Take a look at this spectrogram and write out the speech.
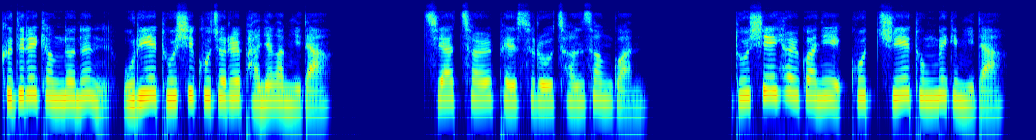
그들의 경로는 우리의 도시 구조를 반영합니다. 지하철, 배수로, 전선관. 도시의 혈관이 곧 쥐의 동맥입니다.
